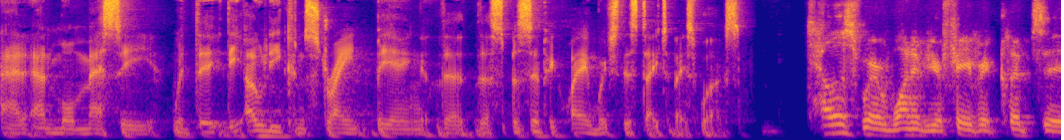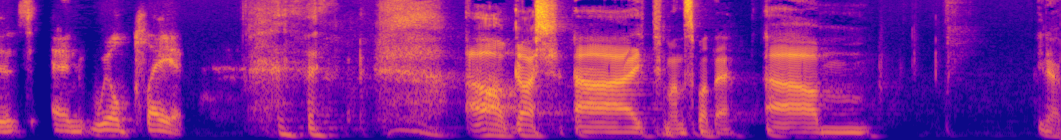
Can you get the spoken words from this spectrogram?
and, and more messy. With the the only constraint being the the specific way in which this database works. Tell us where one of your favorite clips is, and we'll play it. oh gosh, uh, put on the spot there. Um, you know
